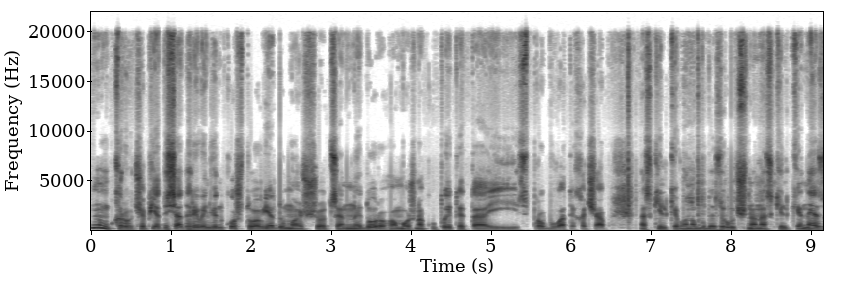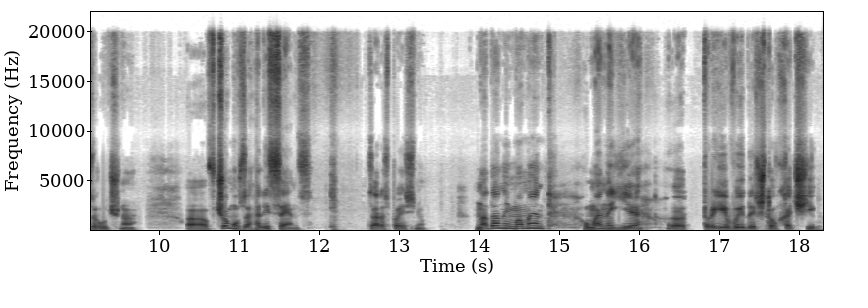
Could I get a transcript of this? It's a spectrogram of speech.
ну коротше, 50 гривень він коштував. Я думаю, що це недорого, можна купити та і спробувати, хоча б наскільки воно буде зручно, наскільки незручно. В чому взагалі сенс? Зараз поясню. На даний момент у мене є е, три види штовхачів.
